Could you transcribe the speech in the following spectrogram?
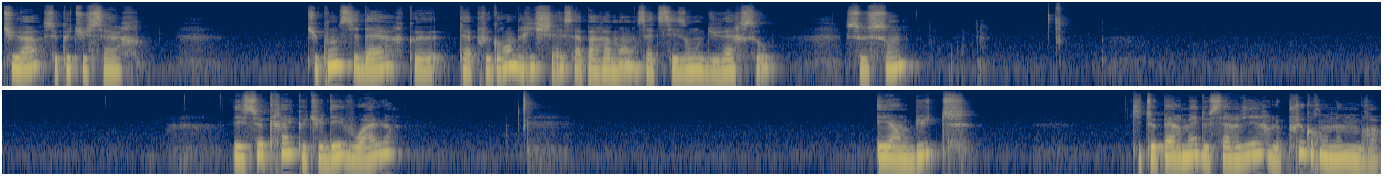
Tu as ce que tu sers. Tu considères que ta plus grande richesse apparemment cette saison du verso, ce sont les secrets que tu dévoiles un but qui te permet de servir le plus grand nombre.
